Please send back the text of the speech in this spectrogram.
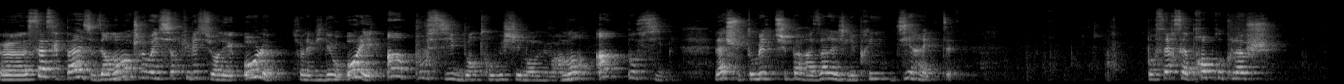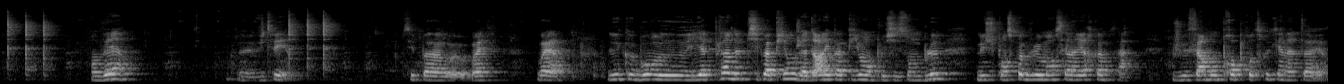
Euh, ça, c'est pareil, ça faisait un moment que je le voyais circuler sur les hauls, sur les vidéos hauls, et impossible d'en trouver chez moi, mais vraiment impossible. Là, je suis tombée dessus par hasard et je l'ai pris direct. Pour faire sa propre cloche. En verre. Euh, vite fait. Hein. C'est pas... Euh, bref. Voilà. Donc bon, il y a plein de petits papillons, j'adore les papillons, en plus ils sont bleus, mais je pense pas que je vais m'en servir comme ça. Je vais faire mon propre truc à l'intérieur.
